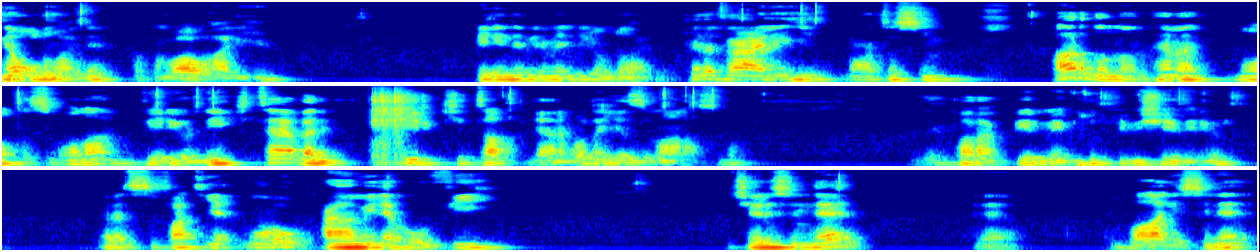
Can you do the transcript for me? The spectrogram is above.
Ne oldu halde? Bakın vav halihi. Elinde bir mendil oldu halde. Fedefe aleyhi mu'tasım. Ardından hemen mu'tasım ona veriyor. Ne? Kitaben. Bir kitap. Yani burada yazı manasında parak bir mektup gibi bir şey veriyor. Evet, sıfat ye'muru amilehu fi içerisinde e, valisine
